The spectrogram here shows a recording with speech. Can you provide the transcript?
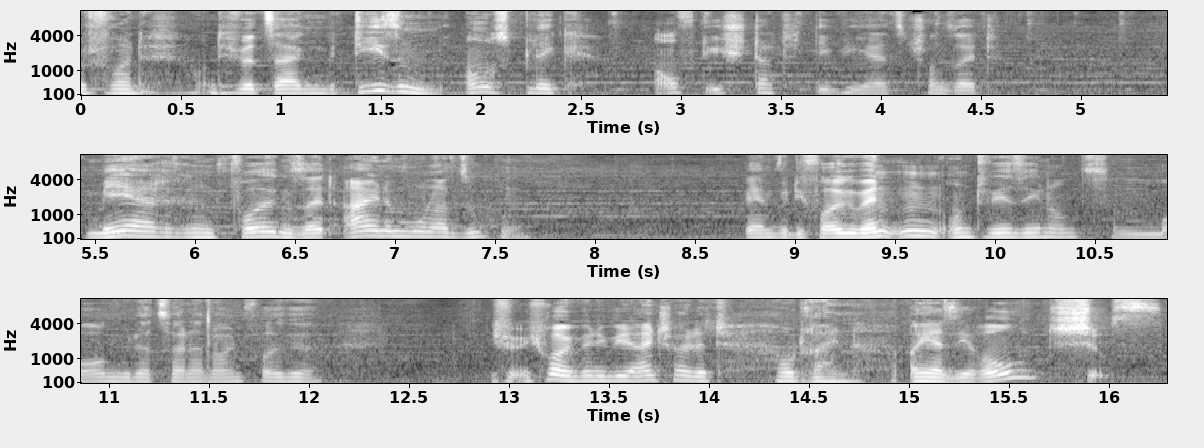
Gut, Freunde. Und ich würde sagen, mit diesem Ausblick auf die Stadt, die wir jetzt schon seit mehreren Folgen, seit einem Monat suchen, werden wir die Folge wenden und wir sehen uns morgen wieder zu einer neuen Folge. Ich würde mich wenn ihr wieder einschaltet. Haut rein. Euer Zero. Tschüss.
